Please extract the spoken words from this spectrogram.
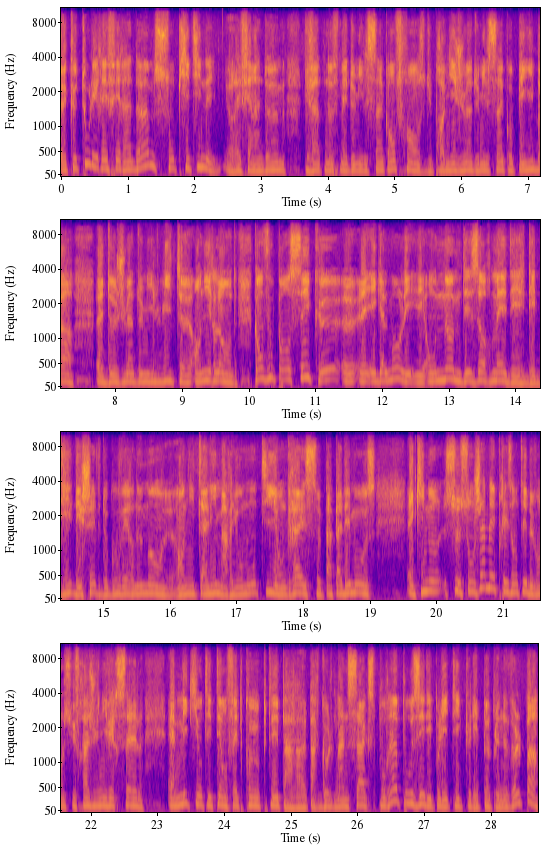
euh, que tous les référendums sont piétinés. Le référendum du 29 mai 2005 en France, du 1er juin 2005 aux Pays-Bas, de juin 2008 en Irlande. Quand vous pensez que euh, également on nomme désormais des, chefs de gouvernement euh, en Italie Mario Monti, en Grèce Papademos, et qui ne se sont jamais présentés devant le suffrage universel, euh, mais qui ont été en fait cooptés par, par Goldman Sachs pour imposer des politiques que les peuples ne veulent pas.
